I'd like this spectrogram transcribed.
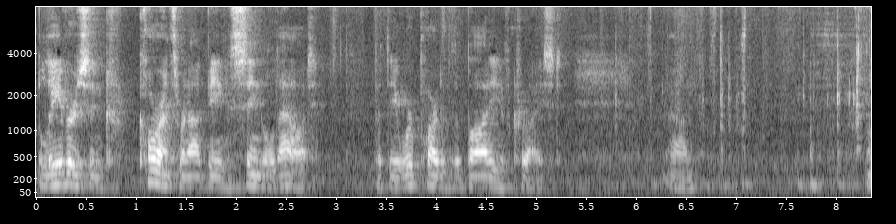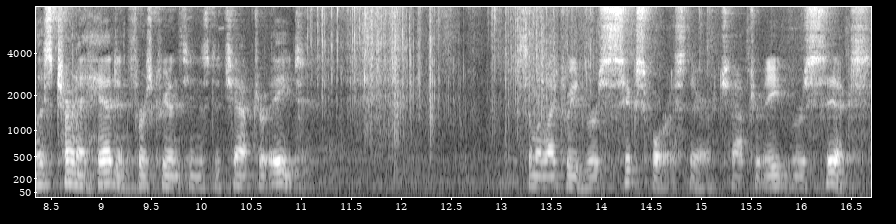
believers in Corinth were not being singled out, but they were part of the body of Christ. Um, Let's turn ahead in 1 Corinthians to chapter 8. Someone like to read verse 6 for us there. Chapter 8, verse 6.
